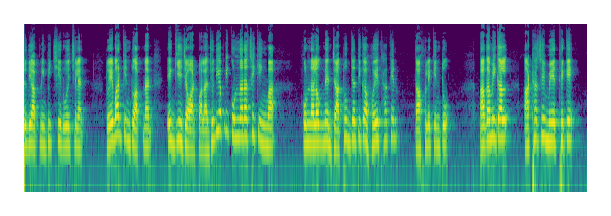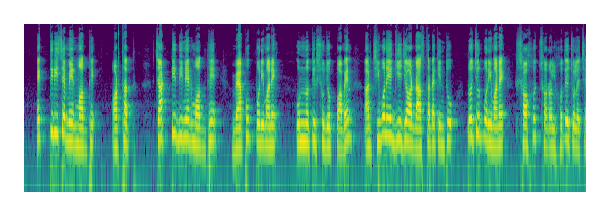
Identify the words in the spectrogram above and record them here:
যদি আপনি পিছিয়ে রয়েছিলেন, তো এবার কিন্তু আপনার এগিয়ে যাওয়ার পালা। যদি আপনি কন্যা রাশি কিংবা কন্যা লগ্নের জাতক জাতিকা হয়ে থাকেন, তাহলে কিন্তু আগামীকাল আঠাশে মে থেকে একত্রিশে মের মধ্যে, অর্থাৎ চারটি দিনের মধ্যে ব্যাপক পরিমাণে উন্নতির সুযোগ পাবেন। আর জীবনে এগিয়ে যাওয়ার রাস্তাটা কিন্তু প্রচুর পরিমাণে সহজ সরল হতে চলেছে।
